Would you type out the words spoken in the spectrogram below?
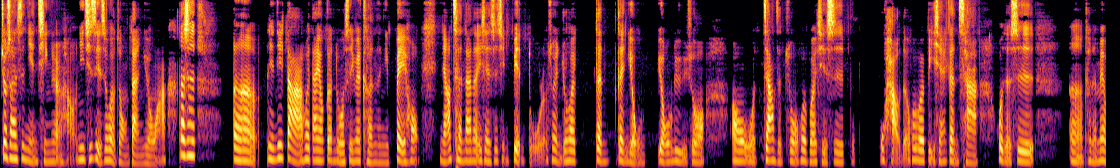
就算是年轻人好，你其实也是会有这种担忧啊。但是，呃，年纪大会担忧更多，是因为可能你背后你要承担的一些事情变多了，所以你就会更更忧忧虑，说哦，我这样子做会不会其实不不好的？会不会比现在更差？或者是，嗯，可能没有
